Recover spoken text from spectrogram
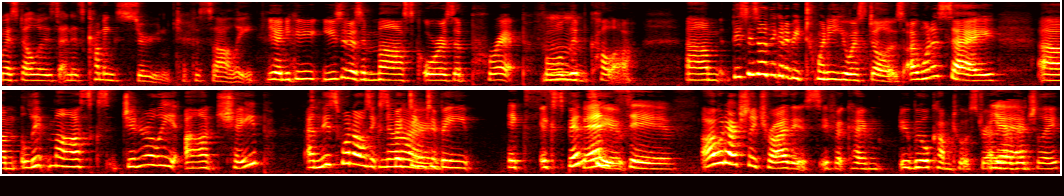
US dollars and it's coming soon to Farsali. Yeah, and you can use it as a mask or as a prep for Mm. lip color. Um, this is only going to be 20 US dollars. I want to say um, lip masks generally aren't cheap, and this one I was expecting No. to be Expensive. Expensive. I would actually try this if it came. It will come to Australia Yeah. eventually.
